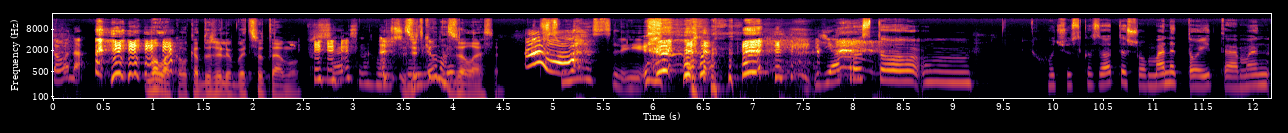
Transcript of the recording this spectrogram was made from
То вона. Молекулка дуже любить цю тему. Секс на Галичині. Звідки вона взялася? В смислі? Я просто м, хочу сказати, що в мене тої теми,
